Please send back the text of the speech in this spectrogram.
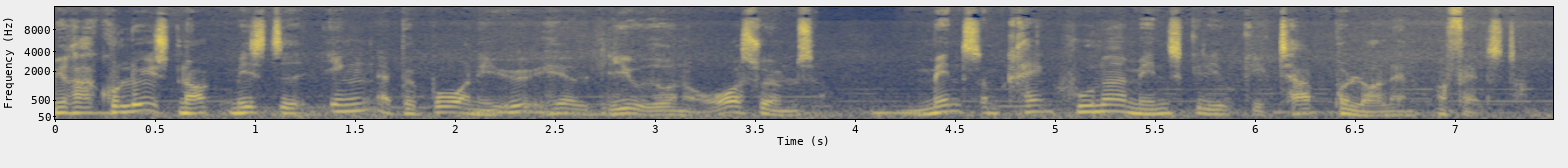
Mirakuløst nok mistede ingen af beboerne i øhavet livet under oversvømmelser, mens omkring 100 menneskeliv gik tabt på Lolland og Falster.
